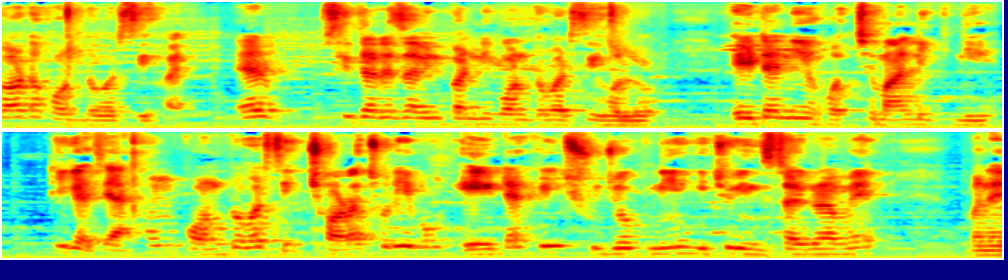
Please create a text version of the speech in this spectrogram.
বারোটা কন্ট্রোভার্সি হয়। এর সিতারে জামিন পার নিয়ে কন্ট্রোভার্সি হলো এটা নিয়ে হচ্ছে মালিক নিয়ে ঠিক আছে? এখন কন্ট্রোভার্সি ছড়াছড়ি এবং এইটাকেই সুযোগ নিয়ে কিছু ইনস্টাগ্রামে মানে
